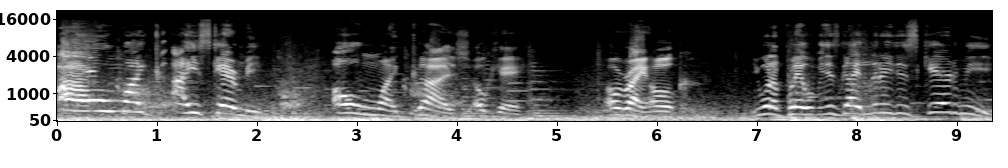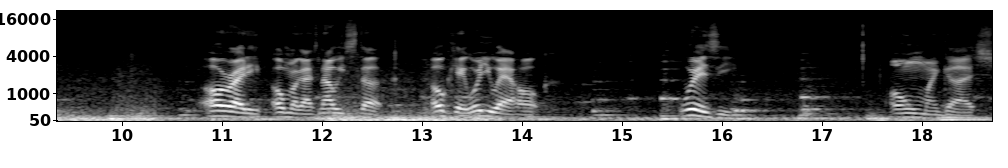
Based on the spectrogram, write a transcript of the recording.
Oh my god, ah, he scared me. Oh my gosh. Okay. All right, Hulk. You want to play with me? This guy literally just scared me. Alrighty. Oh my gosh, now he's stuck. Okay, where you at, Hulk? Where is he? Oh my gosh.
